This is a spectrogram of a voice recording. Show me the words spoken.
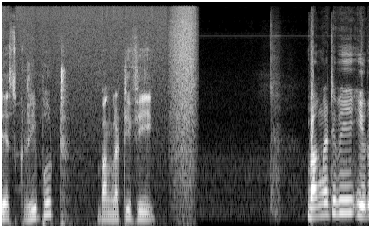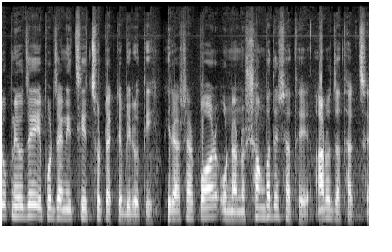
Desk report Bangla TV. Bangla TV, Europe নিউজে এ পর্যায়ে নিচ্ছি ছোট্ট একটা বিরতি। ফিরে আসার পর অন্যান্য সংবাদের সাথে আরও যা থাকছে।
